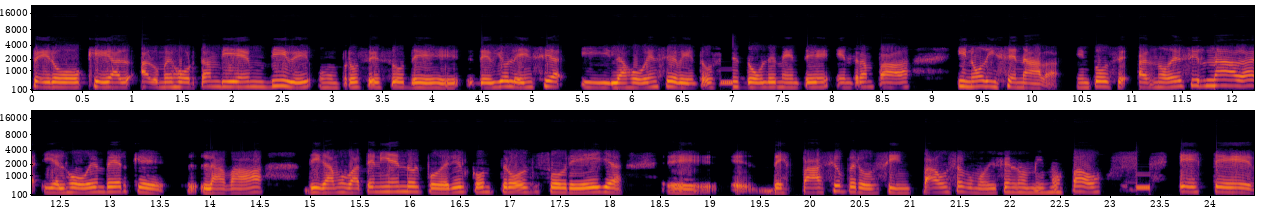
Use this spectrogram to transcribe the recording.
pero que a, a lo mejor también vive un proceso de, violencia y la joven se ve entonces doblemente entrampada y no dice nada. Entonces, al no decir nada y el joven ver que la va, digamos, va teniendo el poder y el control sobre ella, eh, eh, despacio pero sin pausa, como dicen los mismos pavos, este,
